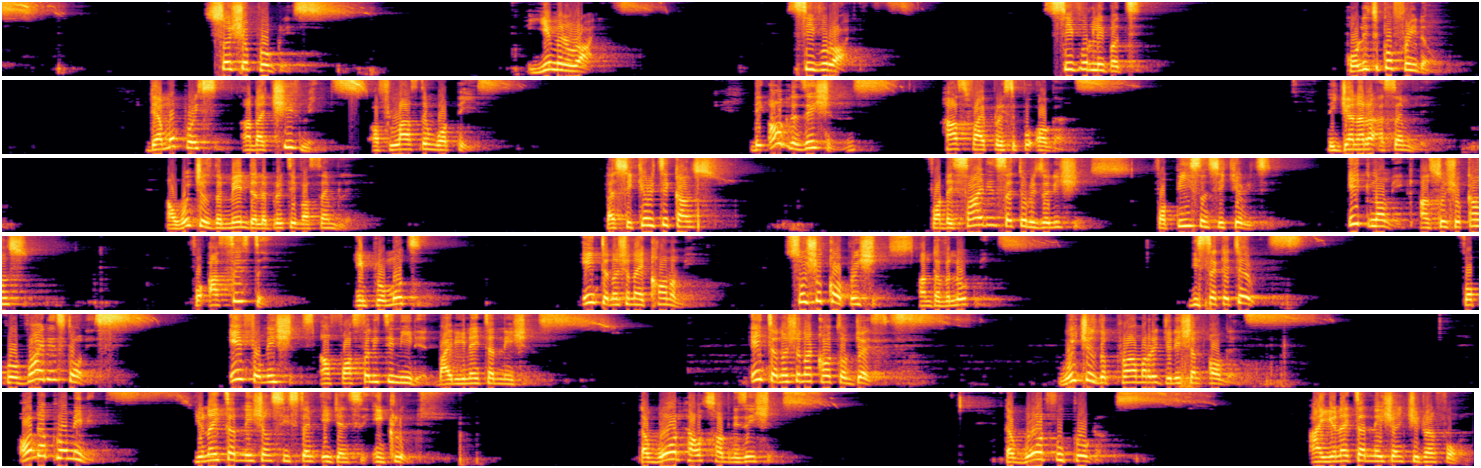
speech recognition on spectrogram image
social progress, human rights, civil rights, civil liberty, political freedom, democracy, and achievements of lasting world peace. The organizations has five principal organs. The General Assembly, and which is the main deliberative assembly. The Security Council for deciding certain resolutions for peace and security. Economic and Social Council for assisting in promoting international economy social cooperations and developments, the secretaries for providing studies, informations and facility needed by the United Nations, International Court of Justice, which is the primary judicial organs, other prominent United Nations system agency include the World Health Organizations, the World Food Programs, and United Nations Children Fund.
